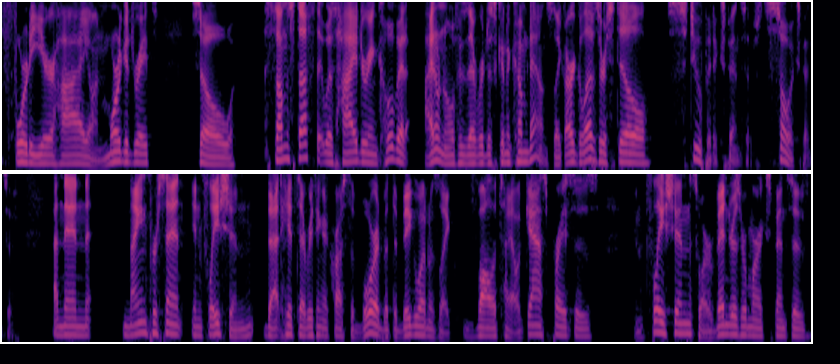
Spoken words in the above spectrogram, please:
40 year high on mortgage rates. So some stuff that was high during COVID, I don't know if is ever just going to come down. So like our gloves are still stupid expensive, so expensive. And then 9% inflation that hits everything across the board, but the big one was like volatile gas prices, inflation, so our vendors were more expensive,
